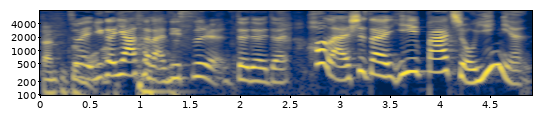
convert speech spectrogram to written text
单字。对，一个亚特兰蒂斯人。对对对。后来是在一八九一年，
